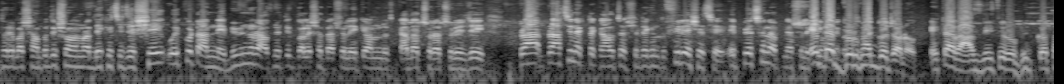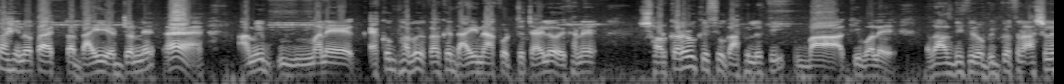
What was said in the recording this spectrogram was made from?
ধরে বা সাম্প্রতিক সময় আমরা দেখেছি যে সেই ঐক্যটা আর নেই। বিভিন্ন রাজনৈতিক দলের সাথে আসলে একে অন্য কাদা ছোড়াছড়ির যেই প্রা- প্রাচীন একটা কালচার সেটা কিন্তু ফিরে এসেছে। এর পেছনে আপনি আসলে এটা দুর্ভাগ্যজনক। এটা রাজনীতির অভিজ্ঞতাহীনতা একটা দায়ী এর জন্যে। হ্যাঁ আমি মানে এককভাবে কাউকে দায়ী না করতে চাইলেও এখানে সরকারেরও কিছু গাফিলতি বা কি বলে রাজনীতির অভিজ্ঞতা। আসলে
